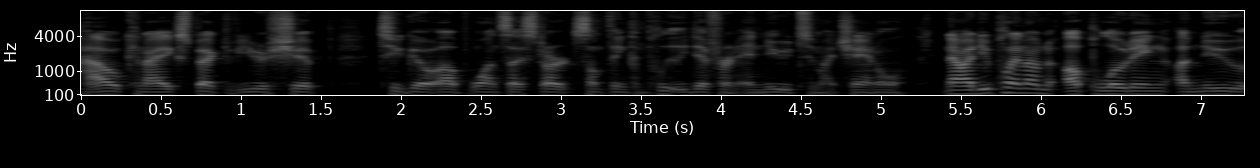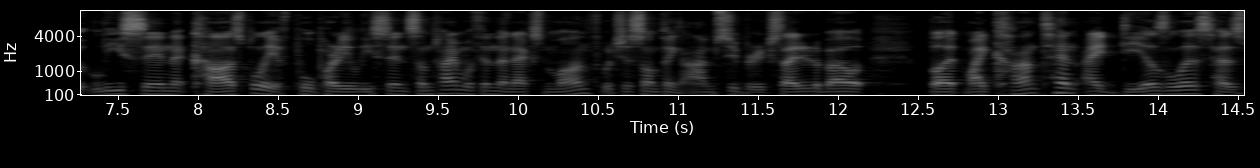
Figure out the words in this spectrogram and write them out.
how can I expect viewership to go up once I start something completely different and new to my channel? Now, I do plan on uploading a new Lee Sin cosplay of Pool Party Lee Sin sometime within the next month, which is something I'm super excited about. But my content ideas list has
